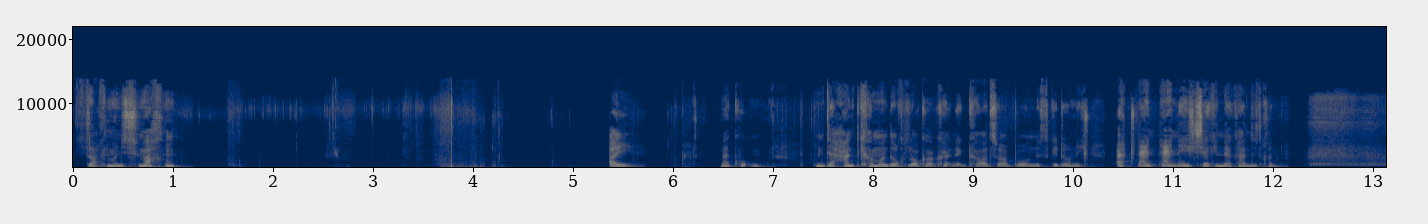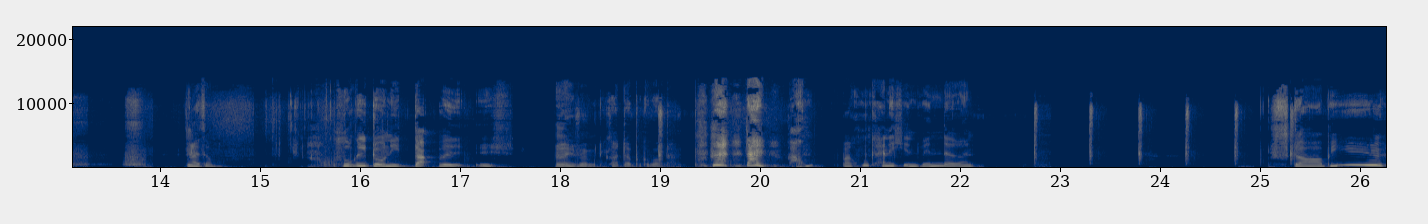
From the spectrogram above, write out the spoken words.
Das darf man nicht machen. Ei. Mal gucken. Mit der Hand kann man doch locker keine Karte abbauen. Das geht doch nicht. Ah, nein, nein, ich stecke in der Kante drin. Also. Chorito, da will ich. Nein, ich will mit die Karte abgebaut. Nein, warum? Warum kann ich in Wände rein? Stabil.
